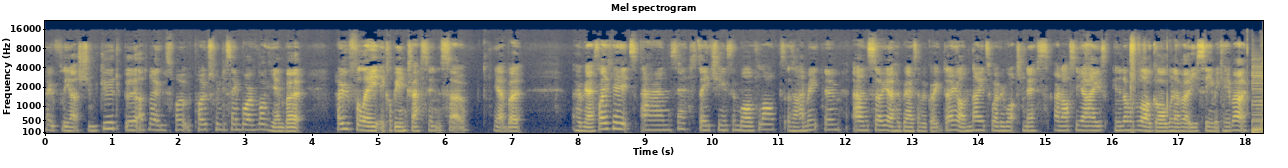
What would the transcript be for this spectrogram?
hopefully that should be good, but I don't know, it's probably going to the same boring vlog again, but hopefully it could be interesting, so yeah, but I hope you guys like it, and yeah, stay tuned for more vlogs as I make them, and so yeah, I hope you guys have a great day or night wherever you're watching this, and I'll see you guys in another vlog or whenever you see me, okay, bye.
